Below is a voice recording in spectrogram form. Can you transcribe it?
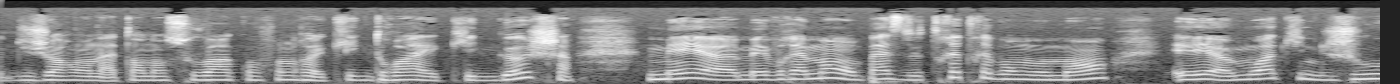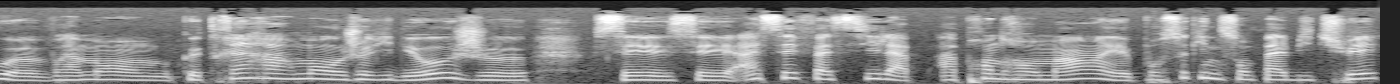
du genre on a tendance souvent à confondre clic droit et clic gauche, mais mais vraiment on passe de très très bons moments. Et moi qui ne joue vraiment que très rarement aux jeux vidéo, je c'est c'est assez facile à, à prendre en main. Et pour ceux qui ne sont pas habitués,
